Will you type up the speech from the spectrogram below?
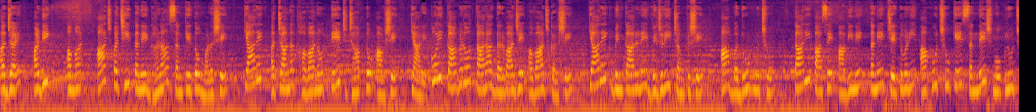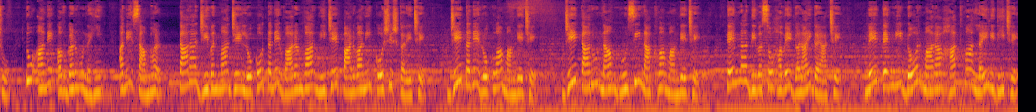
અજય અડીક અમર, આજ પછી તને ઘણા સંકેતો મળશે. ક્યારેક અચાનક હવાનો તેજ ઝાપતો આવશે, ક્યારેક કોઈ કાગડો તારા દરવાજે અવાજ કરશે ક્યારેક બિનકારણે વીજળી ચમકશે, આ બધું હું છું. તારી પાસે આવીને તને ચેતવણી આપું છું કે સંદેશ મોકલું છું. તું આને અવગણવું નહીં. અને સાંભળ, તારા જીવનમાં જે લોકો તને વારંવાર નીચે પાડવાની કોશિશ કરે છે, જે તને રોકવા માંગે છે, જે તારું નામ ભૂંસી નાખવા માંગે છે, તેમના દિવસો હવે ગણાઈ ગયા છે. મેં તેમની ડોર મારા હાથમાં લઈ લીધી છે.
